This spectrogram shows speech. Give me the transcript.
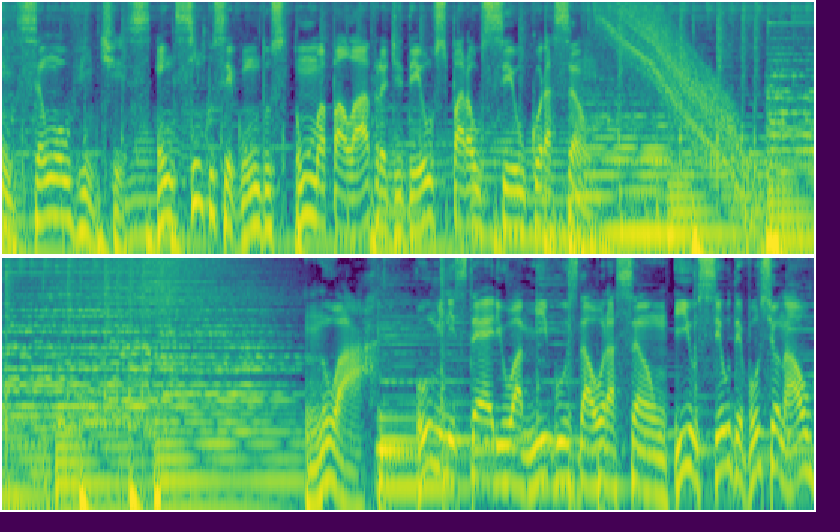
Atenção ouvintes, em 5 segundos, uma palavra de Deus para o seu coração. No ar, o Ministério Amigos da Oração e o seu devocional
